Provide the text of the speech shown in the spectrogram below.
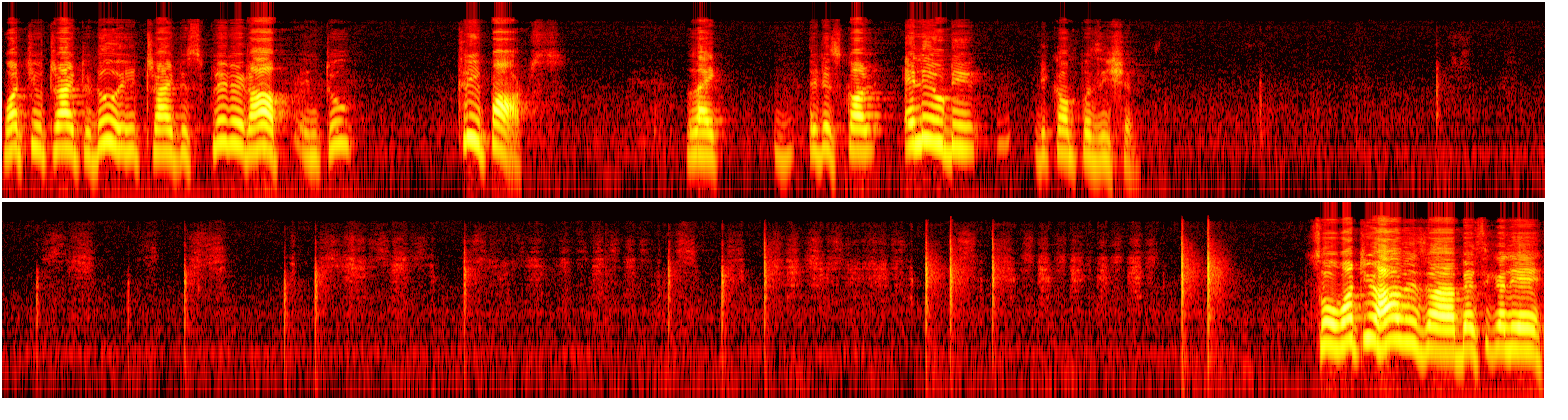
what you try to do is try to split it up into three parts like it is called LUD decomposition. So, what you have is uh, basically a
